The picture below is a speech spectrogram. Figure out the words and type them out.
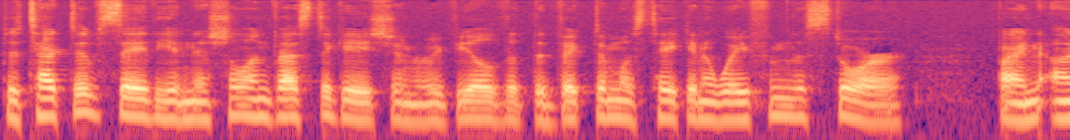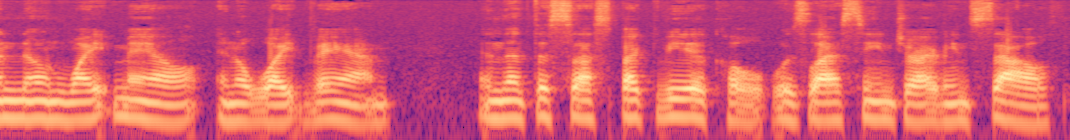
Detectives say the initial investigation revealed that the victim was taken away from the store by an unknown white male in a white van and that the suspect vehicle was last seen driving south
